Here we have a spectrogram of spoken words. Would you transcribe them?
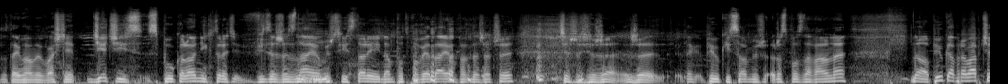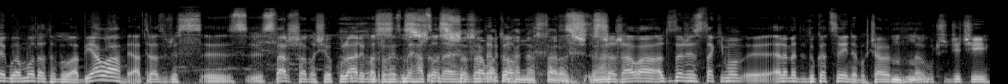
Tutaj mamy właśnie dzieci z, z półkolonii, które widzę, że znają już historię i nam podpowiadają pewne rzeczy. Cieszę się, że, że te piłki są już rozpoznawalne. No, piłka prababcia jak była młoda, to była biała, a teraz już jest y, s- starsza, nosi okulary, ma trochę zmechacone Strzeżała trochę na starość, tak? Strzeżała, ale to też jest taki mo- element edukacyjny, bo chciałem Mhm. nauczyć dzieci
